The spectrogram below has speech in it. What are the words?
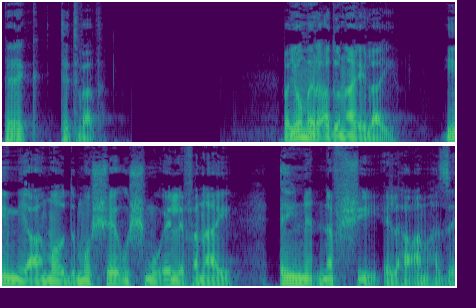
פרק ט"ו ויאמר אדוני אלי, אם יעמוד משה ושמואל לפני, אין נפשי אל העם הזה,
